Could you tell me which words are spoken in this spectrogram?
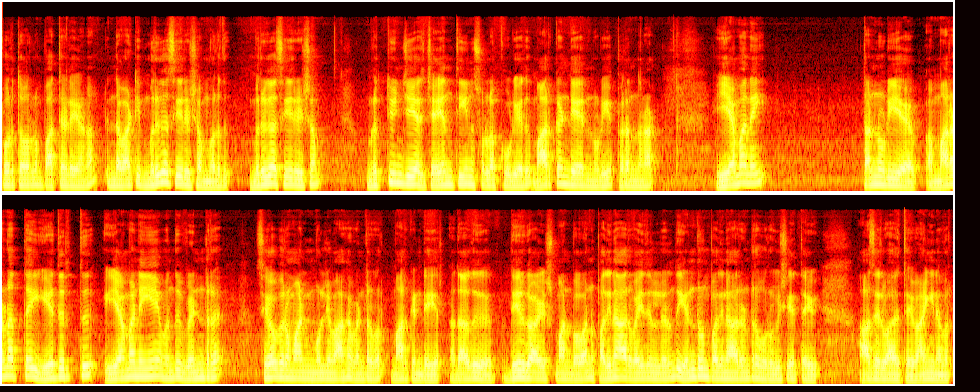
பொறுத்தவரையிலும் பார்த்தேடையானால் இந்த வாட்டி மிருகசீரிஷம் வருது. மிருகசீரிஷம் மிருத்யுஞ்சய ஜெயந்தின்னு சொல்லக்கூடியது மார்க்கண்டேயனுடைய பிறந்தநாள் யமனை தன்னுடைய மரணத்தை எதிர்த்து யமனையே வந்து வென்ற சிவபெருமான் மூலியமாக வென்றவர் மார்க்கண்டேயர். அதாவது தீர்காயுஷ்மான் பவன் பதினாறு வயதிலிருந்து என்றும் பதினாறுன்ற ஒரு விஷயத்தை ஆசீர்வாதத்தை வாங்கினவர்.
